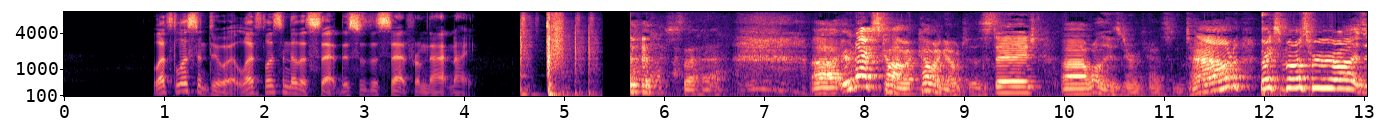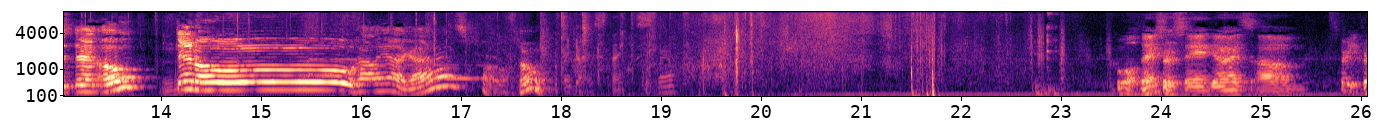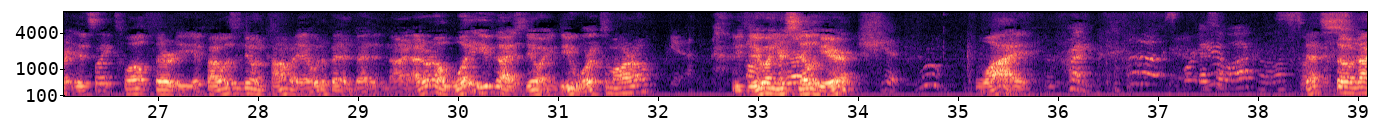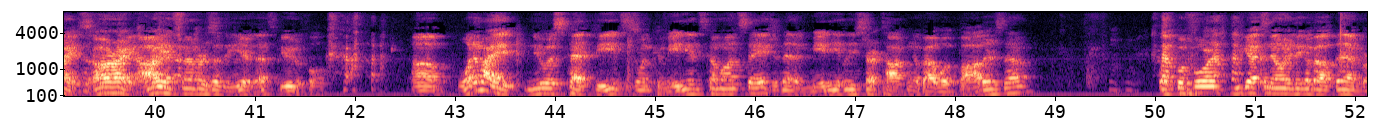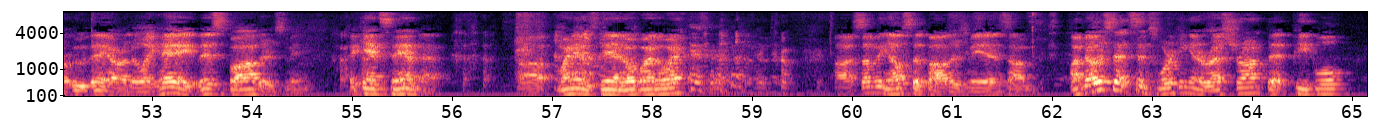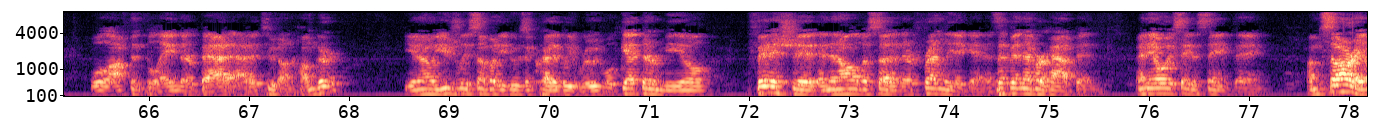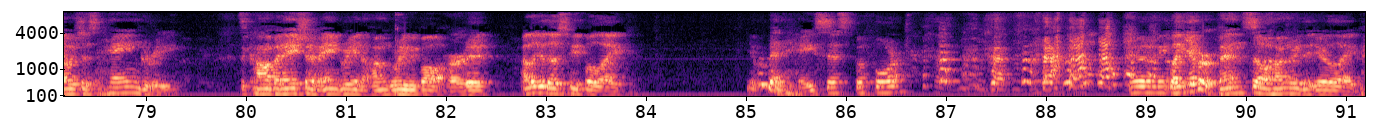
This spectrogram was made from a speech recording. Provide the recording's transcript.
let's listen to it. Let's listen to the set. This is the set from that night. uh, your next comic coming up to the stage. Uh, one of these New York cats in town. Makes most for uh, is it Dan O? Mm-hmm. Dan O. Hell yeah, guys. Oh, no. Cool. Thanks for staying, guys. Um, it's pretty crazy. It's like twelve thirty. If I wasn't doing comedy, I would have been in bed at nine. I don't know. What are you guys doing? Do you work tomorrow? Yeah. You do, oh, and you're right. still here. Shit. Why? Right. That's so nice. All right, audience members of the year. That's beautiful. Um, one of my newest pet peeves is when comedians come on stage and then immediately start talking about what bothers them. Like before you get to know anything about them or who they are, they're like, "Hey, this bothers me. I can't stand that." Uh, my name is Dan O, by the way. Uh, something else that bothers me is um, I've noticed that since working in a restaurant, that people will often blame their bad attitude on hunger. You know, usually somebody who's incredibly rude will get their meal, finish it, and then all of a sudden they're friendly again, as if it never happened. And they always say the same thing. I'm sorry, I was just hangry. It's a combination of angry and hungry. We've all heard it. I look at those people like, you ever been racist before? you know what I mean? Like, you ever been so hungry that you're like,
